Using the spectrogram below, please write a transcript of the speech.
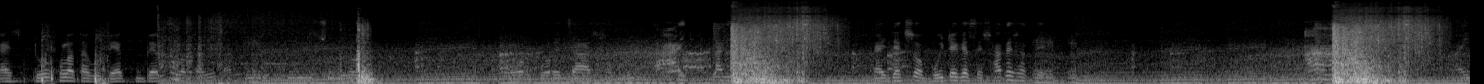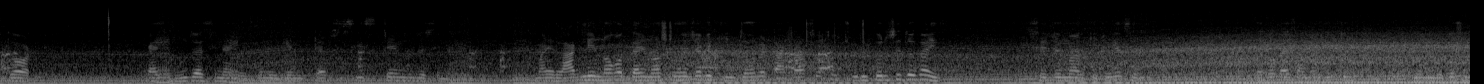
গাইস ডোর খোলা থাকুক ব্যাগ ব্যাগ খোলা থাকুক, আর কি চুরি হবে ঘরে যা আই লাগিয়ে গাইস দেখছ? বইটা গেছে, সাথে সাথে। মাই গড গাইস বুঝাচ্ছি না কোনো গেমটার সিস্টেম বুঝেছি না। মানে লাগলে নগদ গাড়ি নষ্ট হয়ে যাবে, কিনতে হবে, টাকা আছে তো চুরি করেছি তো গাইস সেই জন্য আর কি, ঠিক আছে? দেখো গাইস আমরা কিন্তু লোকেশন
